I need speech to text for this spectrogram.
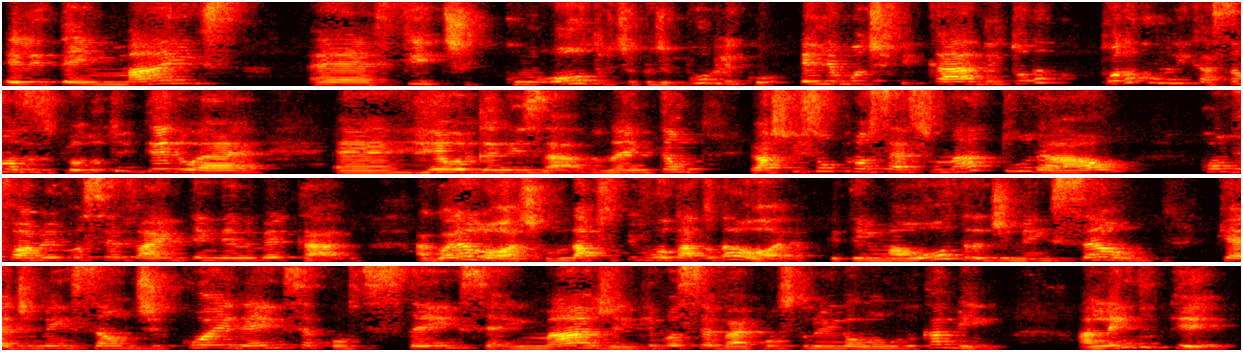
ele tem mais é, fit com outro tipo de público, ele é modificado e toda, toda a comunicação, às vezes o produto inteiro é, é reorganizado. Né? Então, eu acho que isso é um processo natural conforme você vai entendendo o mercado. Agora, é lógico, não dá para você pivotar toda hora, porque tem uma outra dimensão que é a dimensão de coerência, consistência, imagem que você vai construindo ao longo do caminho. Além do que,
